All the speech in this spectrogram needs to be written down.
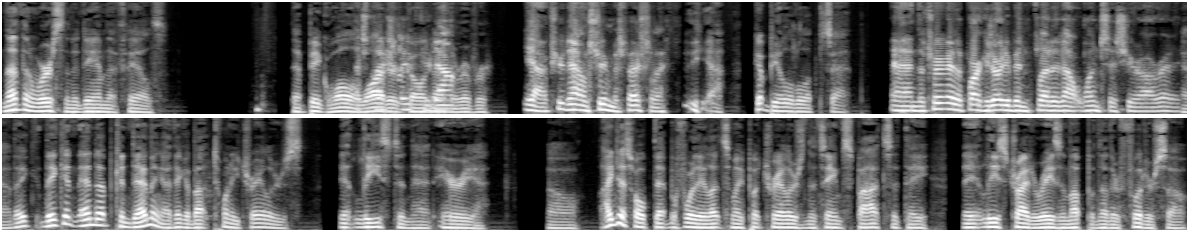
Nothing worse than a dam that fails. That big wall of especially water going down, down the river. Yeah, if you're downstream, especially. Yeah, could be a little upset. And the trailer park has already been flooded out once this year already. Yeah, they they can end up condemning, I think, about twenty trailers at least in that area. So I just hope that before they let somebody put trailers in the same spots, that they they at least try to raise them up another foot or so.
